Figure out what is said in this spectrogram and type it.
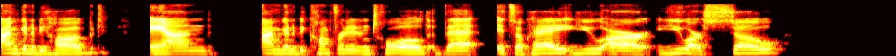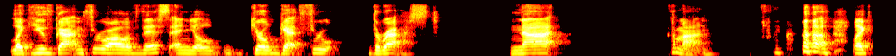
I'm going to be hugged and I'm going to be comforted and told that it's okay. You are you are so like you've gotten through all of this and you'll you'll get through the rest. Not come on. like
